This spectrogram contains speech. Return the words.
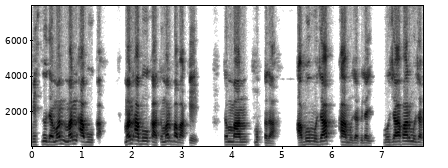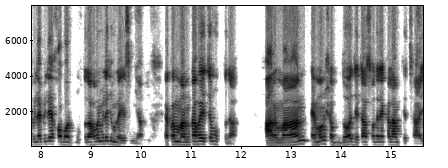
মিসলু যেমন মান আবুকা। মান আবুকা তোমার বাবাকে? তো মান মুক্তাদা আবু মুজাব খা মুজাফিলাই। মুজাফ আর মুজাফিলাই মিলে খবর মুক্তদা খবর মিলে জুমলা ইসমিয়া এখন মানটা হয়েছে মুক্তদা। আর মান এমন শব্দ যেটা সদরে কালামকে চাই।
